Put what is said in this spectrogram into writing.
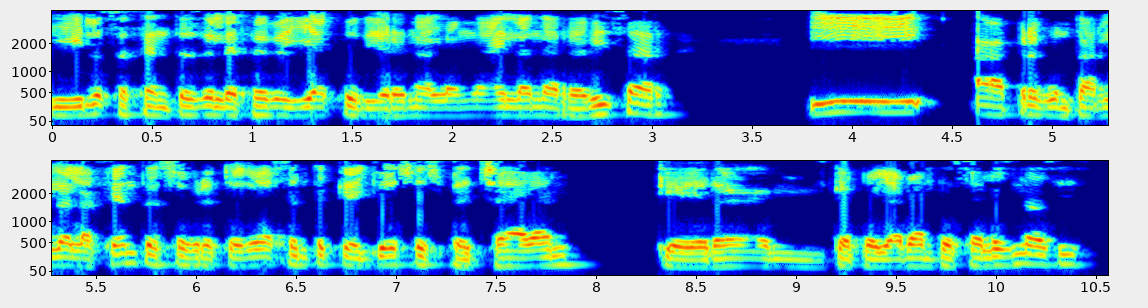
y los agentes del FBI acudieron a Long Island a revisar y a preguntarle a la gente, sobre todo a gente que ellos sospechaban que eran que apoyaban pues a los nazis,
